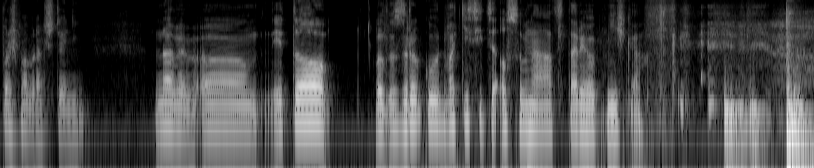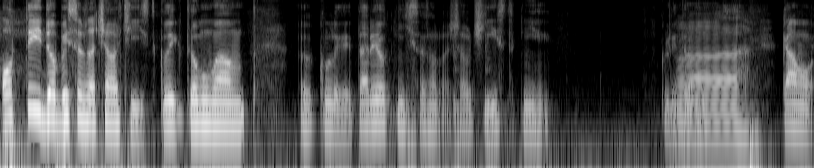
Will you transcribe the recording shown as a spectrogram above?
proč mám rád čtení? Nevím, uh, je to z roku 2018 tadyho knížka. Od té doby jsem začal číst, kvůli k tomu mám, eh, kvůli tadyho knížce jsem začal číst knihy. Kvůli tomu. Uh, Kámo,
